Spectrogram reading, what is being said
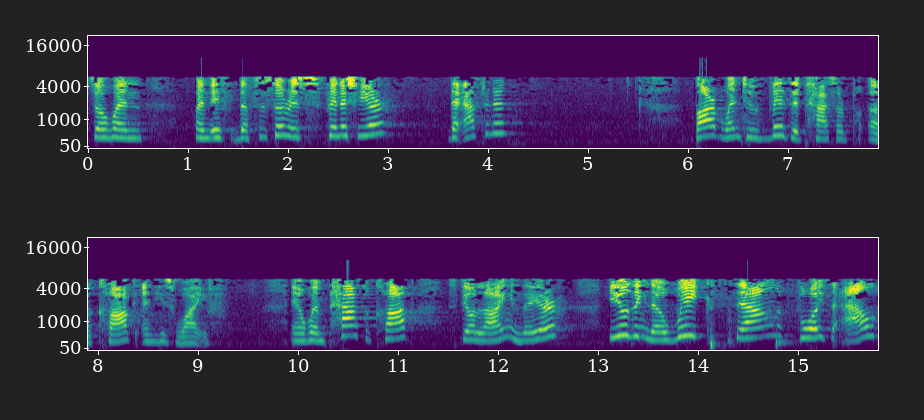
So when, when if the service finished here, the afternoon, Barb went to visit Pastor uh, Clark and his wife. And when Pastor Clark still lying there, using the weak sound voice out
